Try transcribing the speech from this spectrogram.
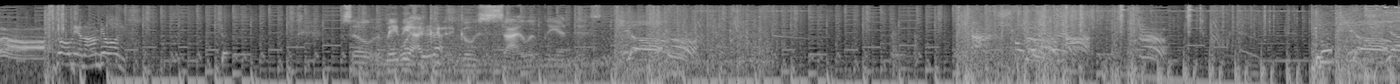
Oh, Call me an ambulance! So maybe Let's I could go silently at this. Yeah,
